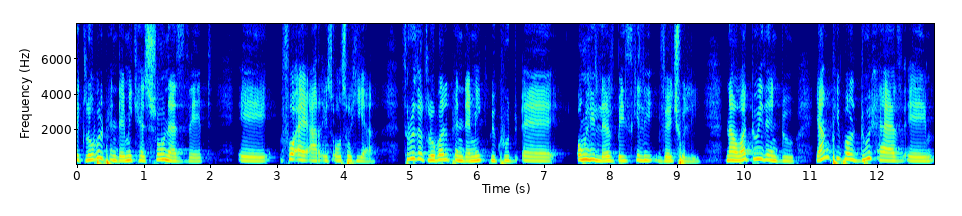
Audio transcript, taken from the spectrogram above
the global pandemic has shown us that 4IR is also here. Through the global pandemic, we could uh, only live basically virtually. Now, what do we then do? Young people do have um,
